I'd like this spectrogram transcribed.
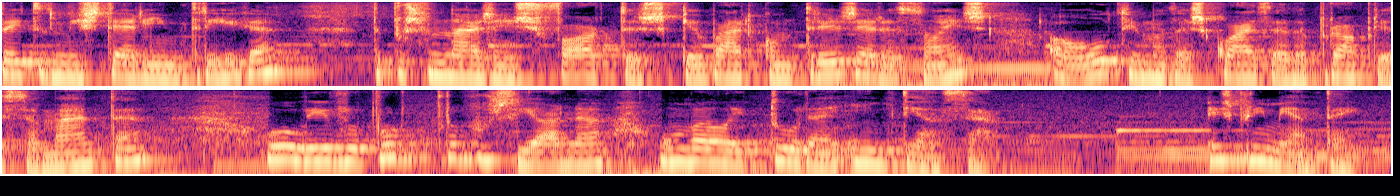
Feito de mistério e intriga, de personagens fortes que abarcam três gerações, a última das quais é da própria Samantha, o livro proporciona uma leitura intensa. Experimentem.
